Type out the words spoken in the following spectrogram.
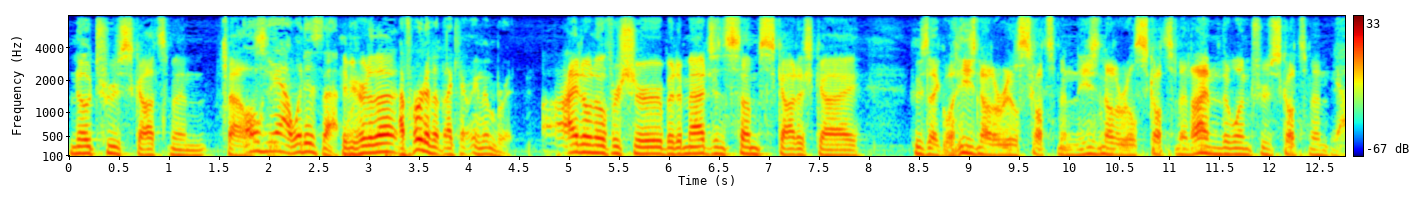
no true Scotsman oh, fallacy. oh yeah, what is that? Have you heard of that? I've heard of it, but I can't remember it. I don't know for sure, but imagine some Scottish guy who's like, well, he's not a real Scotsman. He's not a real Scotsman. I'm the one true Scotsman. Yeah.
